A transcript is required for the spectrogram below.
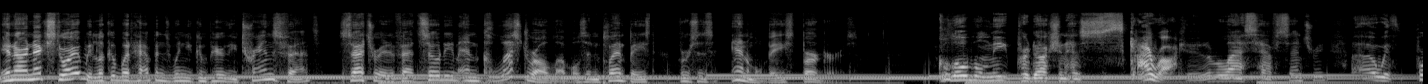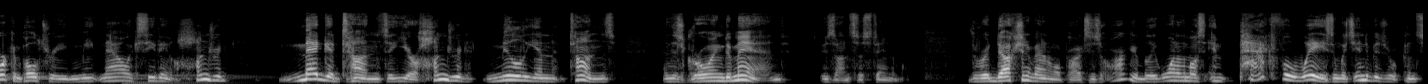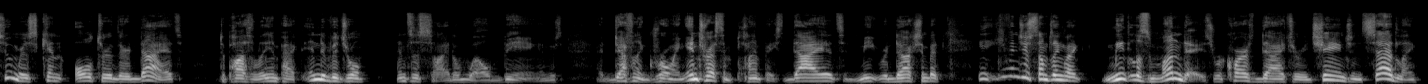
In our next story, we look at what happens when you compare the trans fats, saturated fat, sodium, and cholesterol levels in plant-based versus animal-based burgers. Global meat production has skyrocketed over the last half-century, uh, with pork and poultry meat now exceeding 100 megatons a year, 100 million tons, and this growing demand is unsustainable. The reduction of animal products is arguably one of the most impactful ways in which individual consumers can alter their diets to positively impact individual and societal well-being. And there's a definitely growing interest in plant-based diets and meat reduction, but even just something like Meatless Mondays requires dietary change, and sadly,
